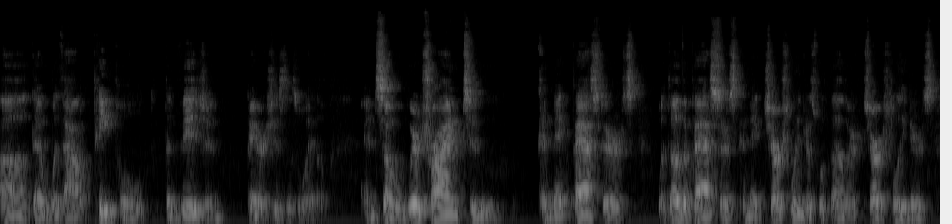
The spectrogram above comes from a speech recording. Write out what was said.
uh, that without people, the vision perishes as well. And so we're trying to connect pastors with other pastors, connect church leaders with other church leaders,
